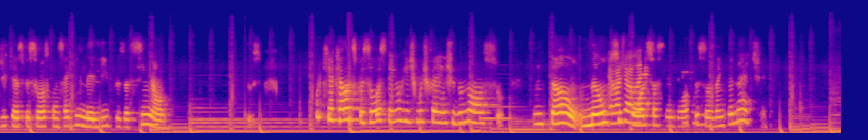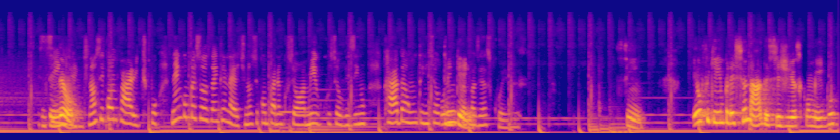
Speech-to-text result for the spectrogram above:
de que as pessoas conseguem ler livros assim, ó. Porque aquelas pessoas têm um ritmo diferente do nosso. Então, não Ela se force a ser igual as pessoas da internet. Entendeu? Sim, gente. Não se compare, tipo, nem com pessoas da internet. Não se comparem com seu amigo, com seu vizinho. Cada um tem seu tempo pra fazer as coisas. Sim. Eu fiquei impressionada esses dias comigo,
